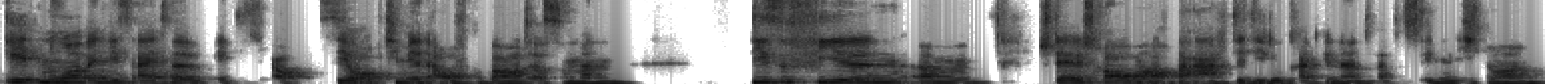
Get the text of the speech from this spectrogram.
Geht nur, wenn die Seite wirklich auch sehr optimiert aufgebaut ist und man diese vielen ähm, Stellschrauben auch beachte, die du gerade genannt hattest. Eben nicht nur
